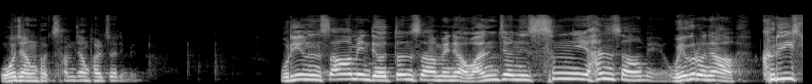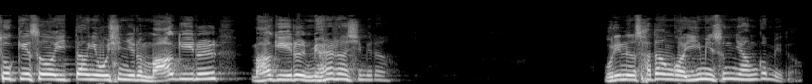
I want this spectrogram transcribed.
5장 3장 8절입니다. 우리는 싸움인데 어떤 싸움이냐? 완전히 승리한 싸움이에요. 왜 그러냐? 그리스도께서 이 땅에 오신 일은 마귀를 마귀를 멸하심이라. 우리는 사단과 이미 승리한 겁니다.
